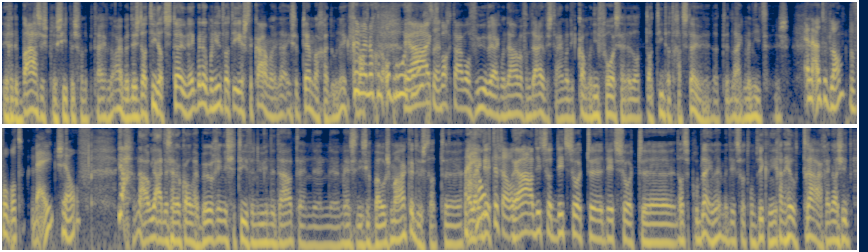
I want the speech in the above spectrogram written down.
tegen de basisprincipes van de Partij van de Arbeid. Dus dat die dat steunen. Ik ben ook benieuwd wat de Eerste Kamer nou, in september gaat doen. Ik Kunnen we nog een oproer Ja, ik verwacht daar wel vuurwerk, met name van Duivenstein. Want ik kan me niet voorstellen dat, dat die dat gaat steunen. Dat, lijkt me niet. Dus. En uit het land, bijvoorbeeld wij zelf? Ja, nou ja, er zijn ook allerlei burgerinitiatieven nu inderdaad. En, en uh, mensen die zich boos maken. Dus dat, uh, alleen helpt dit, het ook? Ja, dit soort, dit soort, uh, dit soort dat is het probleem hè, met dit soort ontwikkelingen. Die gaan heel traag. En als je het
